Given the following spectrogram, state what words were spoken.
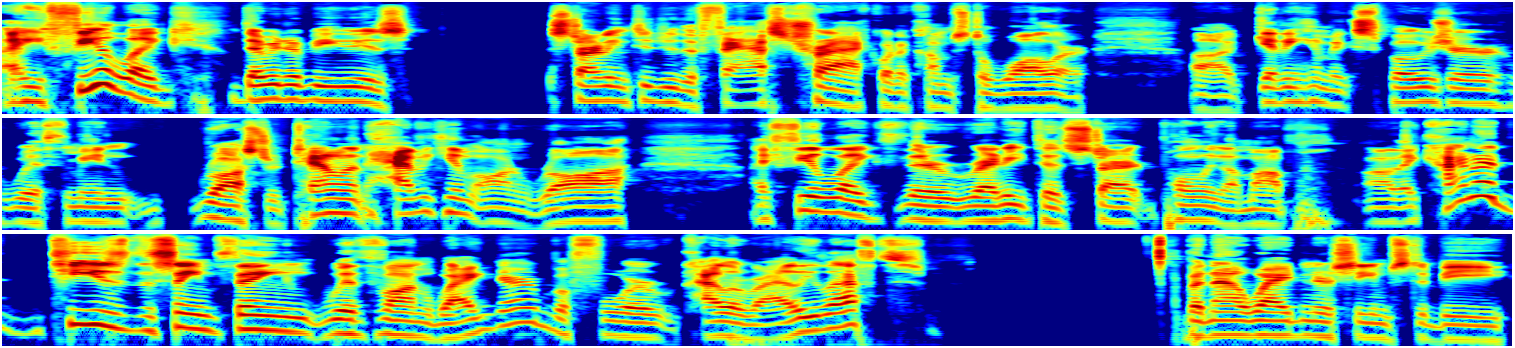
I feel like WWE is starting to do the fast track when it comes to Waller. Uh, getting him exposure with main roster talent, having him on Raw, I feel like they're ready to start pulling them up. Uh, they kind of teased the same thing with Von Wagner before Kyle O'Reilly left, but now Wagner seems to be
